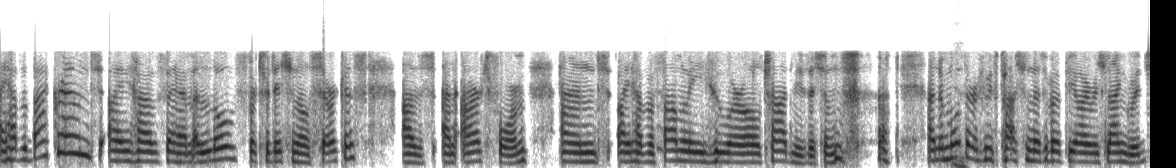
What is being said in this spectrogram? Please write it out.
I have a background, I have um, a love for traditional circus as an art form, and I have a family who are all trad musicians, and a mother who's passionate about the Irish language.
